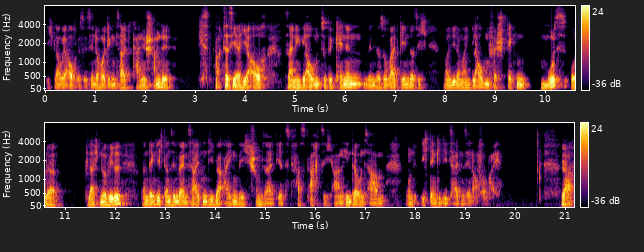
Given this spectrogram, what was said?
ich glaube auch, es ist in der heutigen Zeit keine Schande. Ich mache das ja hier auch, seinen Glauben zu bekennen, wenn wir so weit gehen, dass ich mal wieder meinen Glauben verstecken muss oder vielleicht nur will, dann denke ich, dann sind wir in Zeiten, die wir eigentlich schon seit jetzt fast 80 Jahren hinter uns haben. Und ich denke, die Zeiten sind auch vorbei. Ja,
